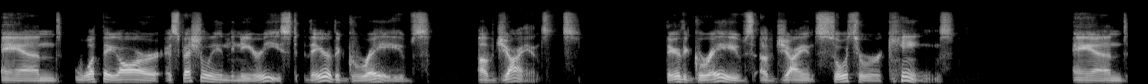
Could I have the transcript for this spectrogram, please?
And what they are, especially in the Near East, they are the graves of giants. They're the graves of giant sorcerer kings. And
